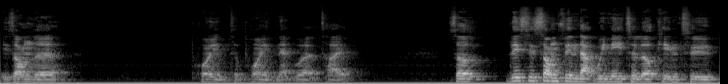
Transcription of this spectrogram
is on the point-to-point -point network type. So this is something that we need to look into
